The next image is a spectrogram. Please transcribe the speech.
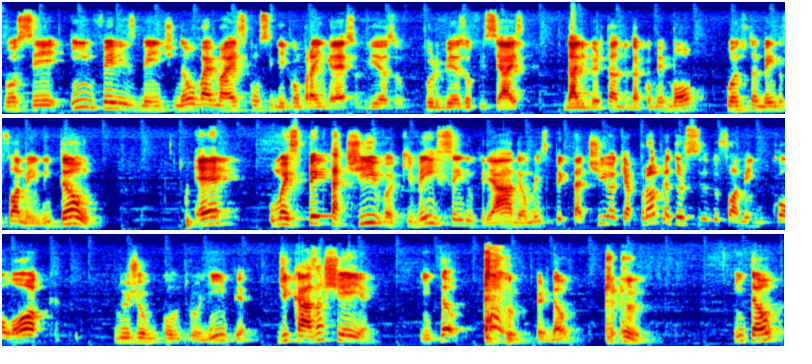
você infelizmente não vai mais conseguir comprar ingresso por vias oficiais da Libertadores, da Comebol, quanto também do Flamengo. Então, é uma expectativa que vem sendo criada, é uma expectativa que a própria torcida do Flamengo coloca no jogo contra o Olímpia de casa cheia. Então, perdão. Então,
